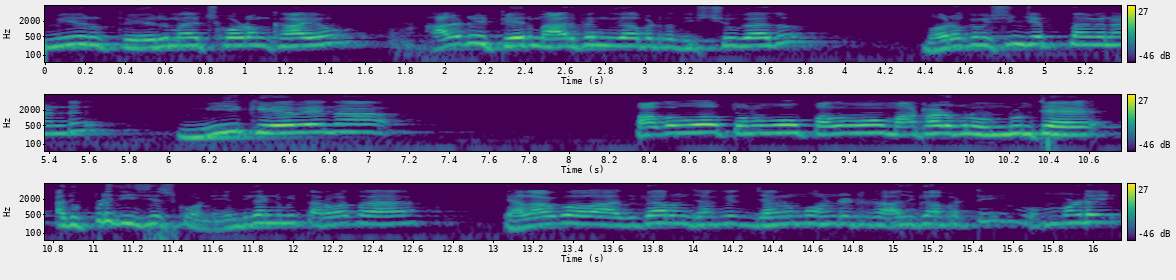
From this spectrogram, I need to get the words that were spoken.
మీరు పేరు మార్చుకోవడం ఖాయం. ఆల్రెడీ మీ పేరు మారిపోయింది కాబట్టి అది ఇష్యూ కాదు. మరొక విషయం చెప్తున్నా వినండి. మీకు ఏవైనా పదవో తునవో పదవో మాట్లాడుకుని ఉండుంటే అది ఇప్పుడే తీసేసుకోండి. ఎందుకంటే మీ తర్వాత ఎలాగో అధికారం జగన్ జగన్మోహన్ రెడ్డి రాదు కాబట్టి ఉమ్మడి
